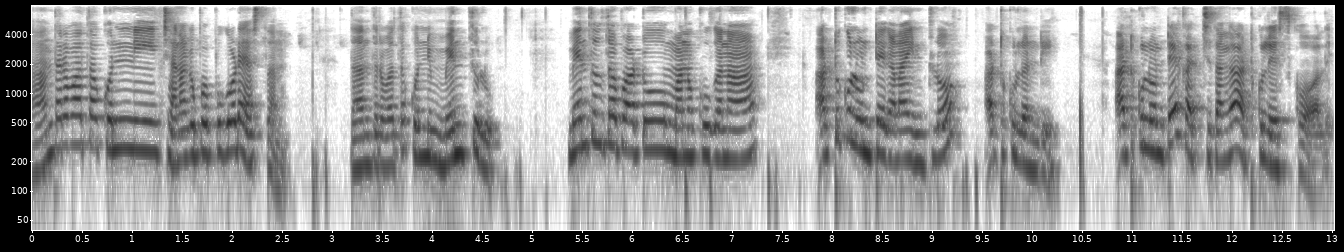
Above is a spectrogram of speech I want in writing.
దాని తర్వాత కొన్ని శనగపప్పు కూడా వేస్తాను. దాని తర్వాత కొన్ని మెంతులు. మెంతులతో పాటు మనకు గన అటుకులు ఉంటే గన ఇంట్లో అటుకులు అండి అటుకులు ఉంటే ఖచ్చితంగా అటుకులు వేసుకోవాలి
